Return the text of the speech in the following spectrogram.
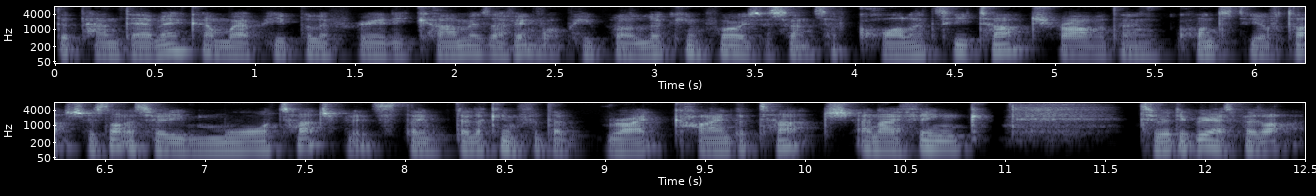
the pandemic and where people have really come is I think what people are looking for is a sense of quality touch rather than quantity of touch. It's not necessarily more touch, but it's they, they're looking for the right kind of touch. And I think to a degree, I suppose uh,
